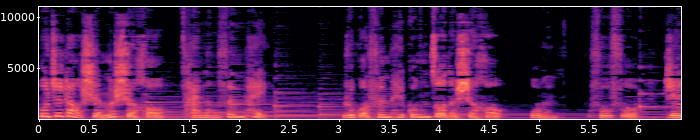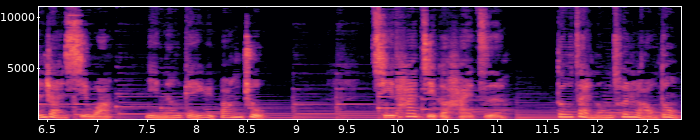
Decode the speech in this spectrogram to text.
不知道什么时候才能分配。如果分配工作的时候，我们夫妇仍然希望你能给予帮助。其他几个孩子都在农村劳动，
